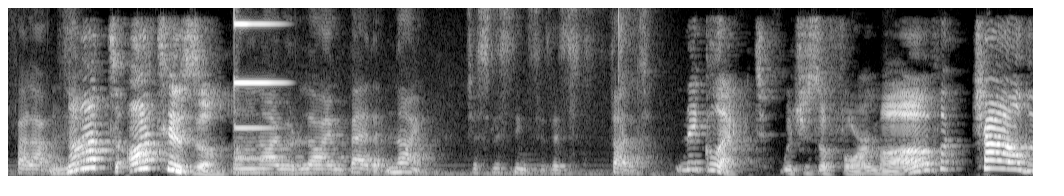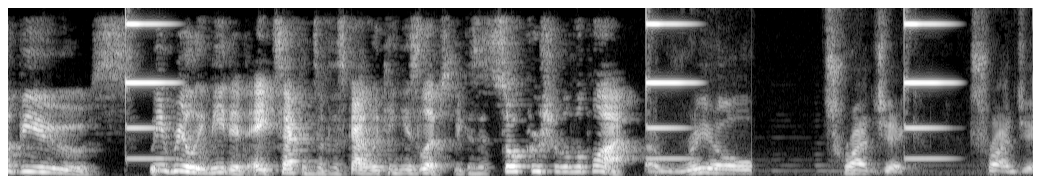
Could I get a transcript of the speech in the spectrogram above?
fell out. Not autism. And I would lie in bed at night just listening to this thud. Neglect, which is a form of child abuse. We really needed eight seconds of this guy licking his lips because it's so crucial to the plot. A real tragic tragic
